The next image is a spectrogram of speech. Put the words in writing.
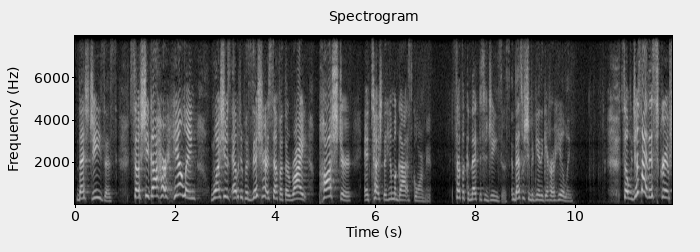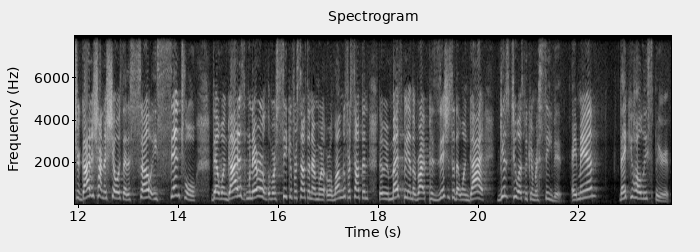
That's Jesus. So she got her healing once she was able to position herself at the right posture and touch the hem of God's garment. Something connected to Jesus. And that's when she began to get her healing. So just like this scripture, God is trying to show us that it's so essential that when God is, whenever we're seeking for something we're, we're longing for something, that we must be in the right position so that when God gives to us, we can receive it. Amen? Thank you, Holy Spirit.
